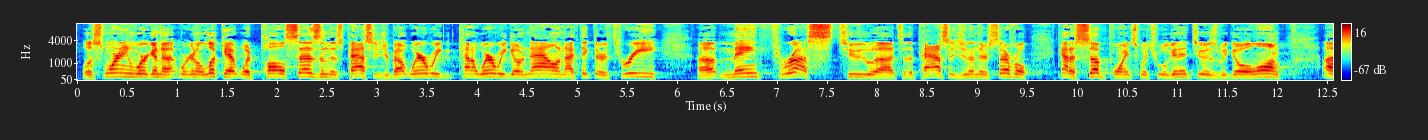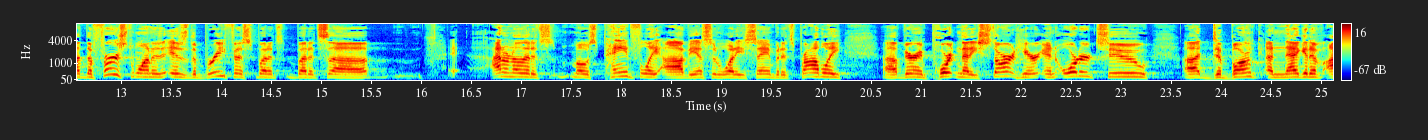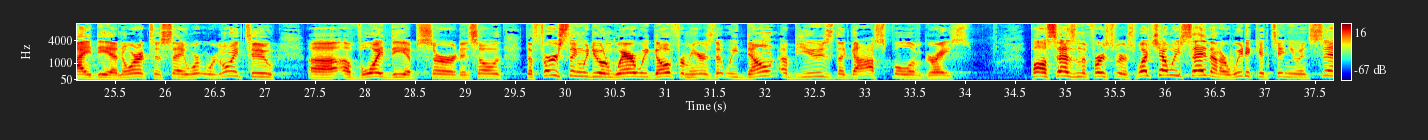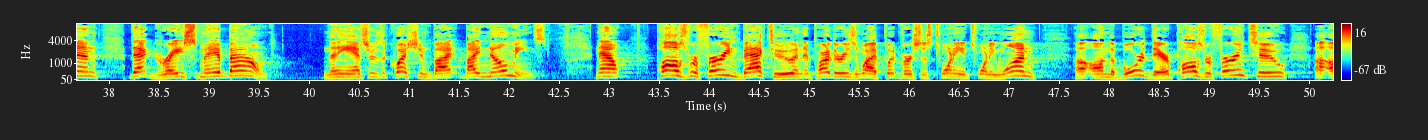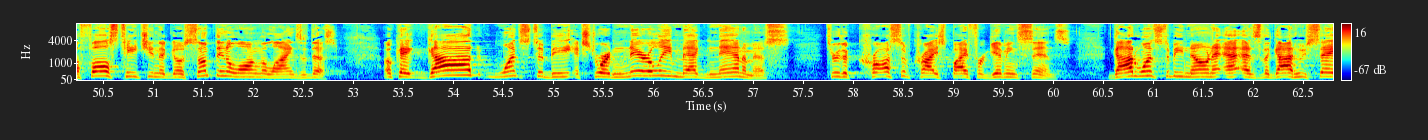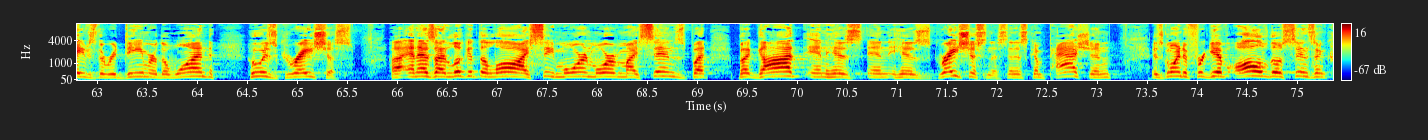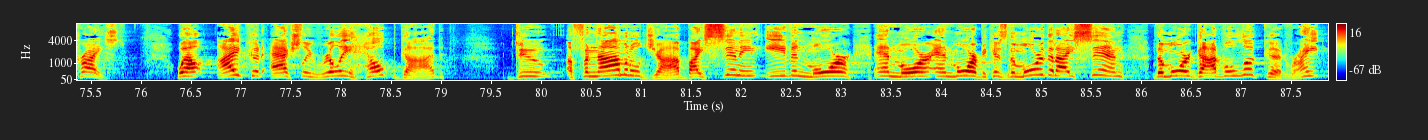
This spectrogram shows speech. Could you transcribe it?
Well, this morning we're gonna we're gonna look at what Paul says in this passage about where we kind of where we go now, and I think there are three uh, main thrusts to, uh, to the passage, and then there's several kind of subpoints which we'll get into as we go along. Uh, the first one is, is, the briefest, but it's, but it's uh, I don't know that it's most painfully obvious in what he's saying, but it's probably uh, very important that he start here in order to uh, debunk a negative idea, in order to say we're, we're going to uh, avoid the absurd. And so the first thing we do and where we go from here is that we don't abuse the gospel of grace. Paul says in the first verse, What shall we say then? Are we to continue in sin that grace may abound? And then he answers the question by, by no means. Now, Paul's referring back to, and part of the reason why I put verses 20 and 21 uh, on the board there, Paul's referring to uh, a false teaching that goes something along the lines of this. Okay, God wants to be extraordinarily magnanimous through the cross of Christ by forgiving sins. God wants to be known as the God who saves, the Redeemer, the one who is gracious. Uh, and as I look at the law, I see more and more of my sins, but, but God, in his, in his graciousness and His compassion, is going to forgive all of those sins in Christ. Well, I could actually really help God do a phenomenal job by sinning even more and more and more because the more that I sin, the more God will look good, right?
